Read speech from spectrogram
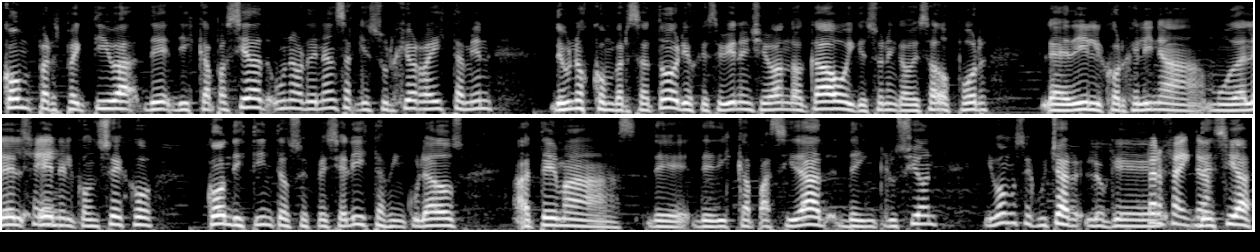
con perspectiva de discapacidad. Una ordenanza que surgió a raíz también de unos conversatorios que se vienen llevando a cabo y que son encabezados por la edil Jorgelina Mudalel Sí. en el Consejo con distintos especialistas vinculados a temas de, de discapacidad, de inclusión. Y vamos a escuchar lo que Perfecto. decía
